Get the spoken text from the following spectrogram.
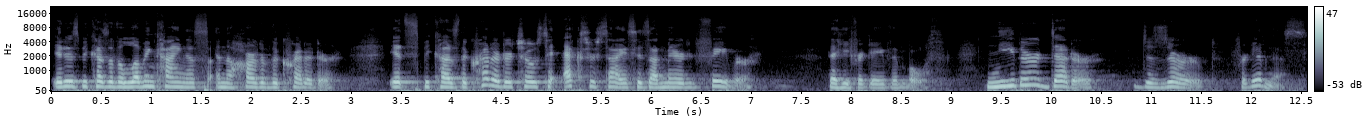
It is because of the loving kindness and the heart of the creditor it's because the creditor chose to exercise his unmerited favor that he forgave them both. Neither debtor deserved forgiveness.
